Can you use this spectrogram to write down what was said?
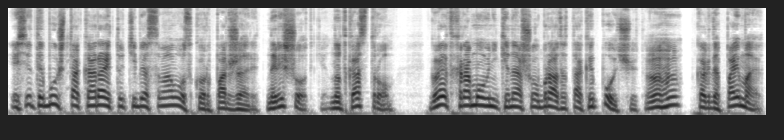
«Если ты будешь так орать, то тебя самого скоро поджарят. На решетке, над костром. Говорят, храмовники нашего брата так и почуют. Ага, когда поймают».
